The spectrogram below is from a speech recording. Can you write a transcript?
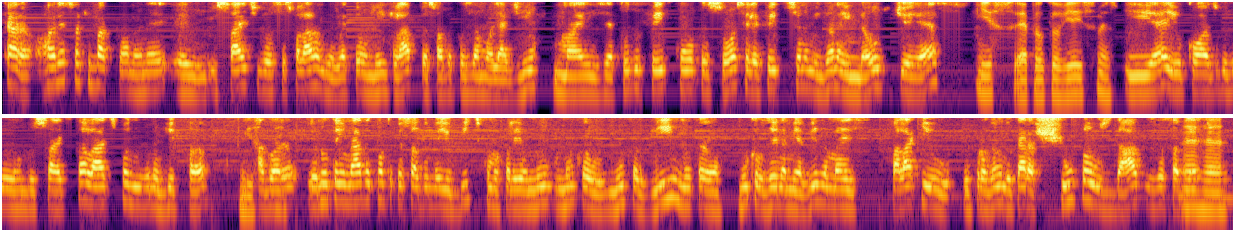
Cara, olha só que bacana, né? É, O site, vocês falaram, vai ter um link lá pro pessoal depois dar uma olhadinha, mas é tudo feito com open source, ele é feito, se eu não me engano, em Node.js, Isso, é pelo que eu vi, é isso mesmo. e é, e o código do, do site está lá disponível no GitHub. Isso. Agora, eu não tenho nada contra o pessoal do meio bit, como eu falei, eu nu- nunca, nunca vi, nunca, nunca usei na minha vida, mas falar que o, o programa do cara chupa os dados dessa Sabesp, Aham.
